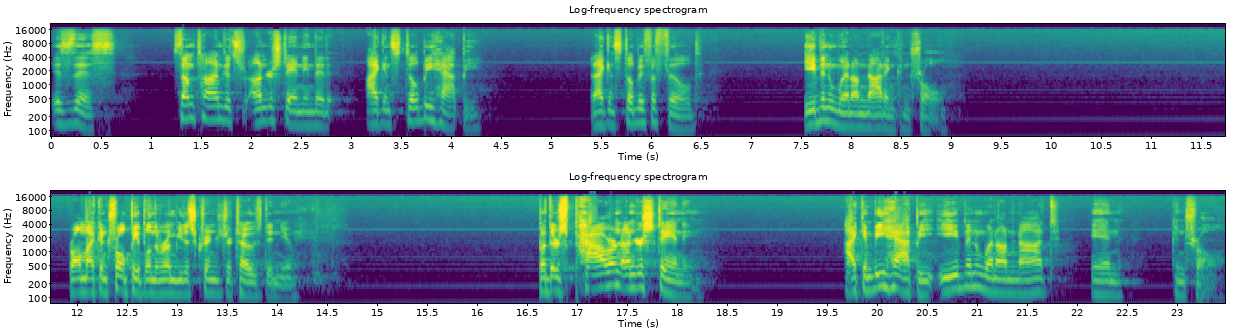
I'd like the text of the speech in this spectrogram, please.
is this sometimes it's understanding that I can still be happy and I can still be fulfilled even when I'm not in control. For all my control people in the room, you just cringed your toes, didn't you? But there's power and understanding I can be happy even when I'm not in control,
